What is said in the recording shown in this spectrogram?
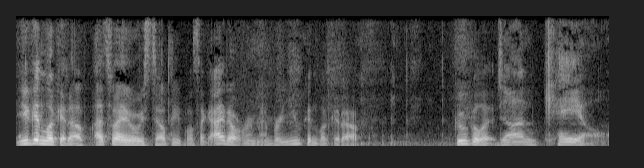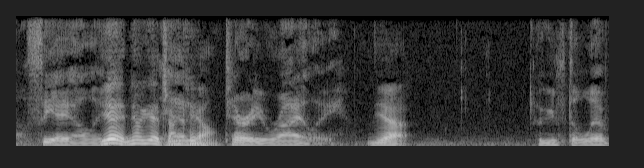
you can look it up. That's what I always tell people. It's like I don't remember. You can look it up. Google it. John Cale, C A L E. Yeah, no, yeah, John and Cale. Terry Riley, Yeah. who used to live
